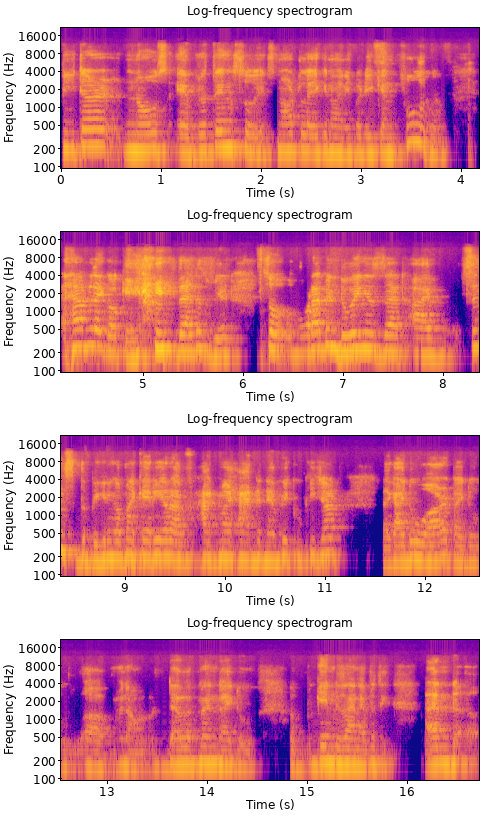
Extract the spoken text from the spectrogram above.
Peter knows everything, so it's not like you know anybody can fool him." And I'm like, "Okay, that is weird." So what I've been doing is that I've since the beginning of my career, I've had my hand in every cookie jar like i do art i do uh, you know development i do uh, game design everything. And uh,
